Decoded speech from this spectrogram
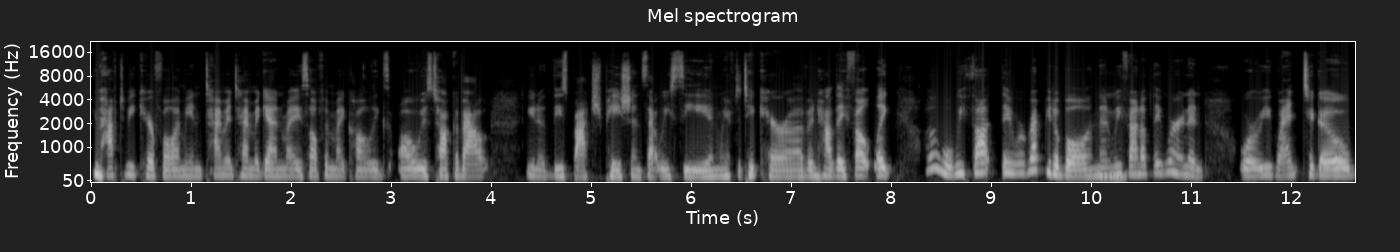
you have to be careful. I mean, time and time again, myself and my colleagues always talk about you know these botched patients that we see and we have to take care of and how they felt like oh well we thought they were reputable and then mm. we found out they weren't and or we went to go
